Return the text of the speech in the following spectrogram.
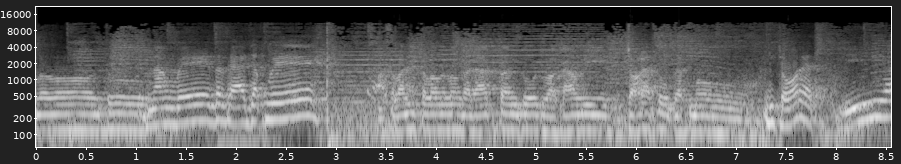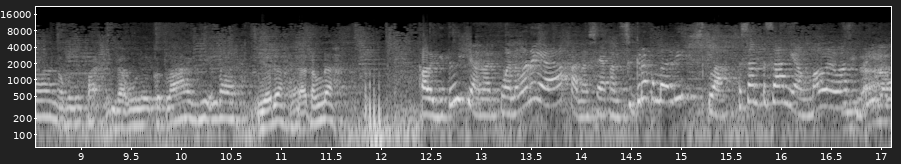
lo tuh. Tenang be, ntar saya ajak be. Masalahnya kalau lo nggak datang tuh dua kali, coret tuh beratmu. Dicoret. Iya, nggak boleh pak, nggak boleh ikut lagi ntar. Iya dah, datang dah. Kalau gitu jangan ke mana-mana ya, karena saya akan segera kembali setelah pesan-pesan yang mau lewat berikut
